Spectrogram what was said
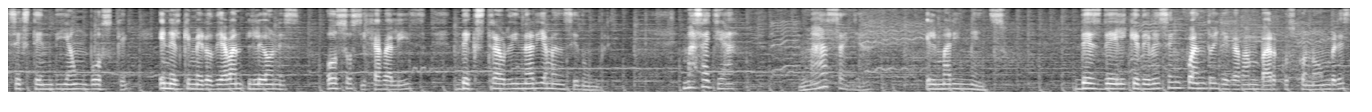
se extendía un bosque en el que merodeaban leones, osos y jabalíes de extraordinaria mansedumbre. Más allá, más allá, el mar inmenso desde el que de vez en cuando llegaban barcos con hombres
